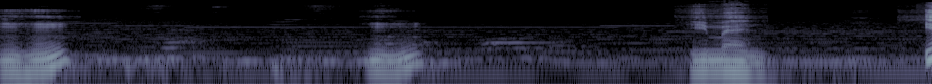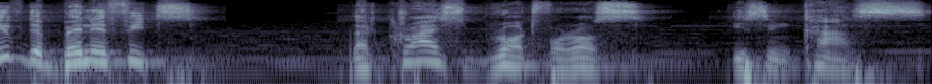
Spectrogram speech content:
Mm-hmm. Mm-hmm. Amen. If the benefits that Christ brought for us is in cars,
